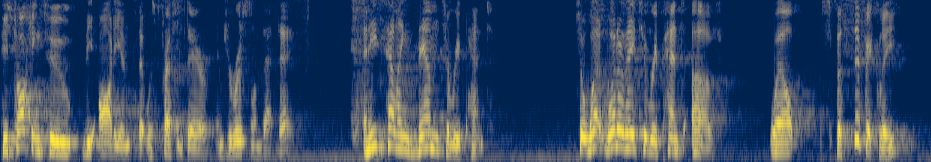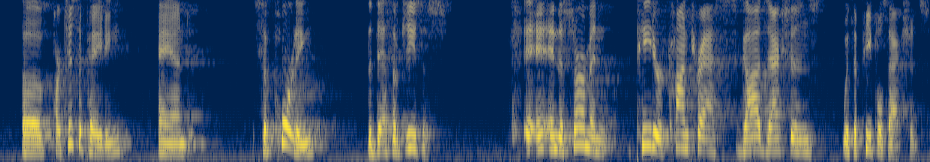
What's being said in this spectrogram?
He's talking to the audience that was present there in Jerusalem that day. And he's telling them to repent. So what, what are they to repent of? Well, specifically of participating and supporting the death of Jesus. In the sermon, Peter contrasts God's actions with the people's actions.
